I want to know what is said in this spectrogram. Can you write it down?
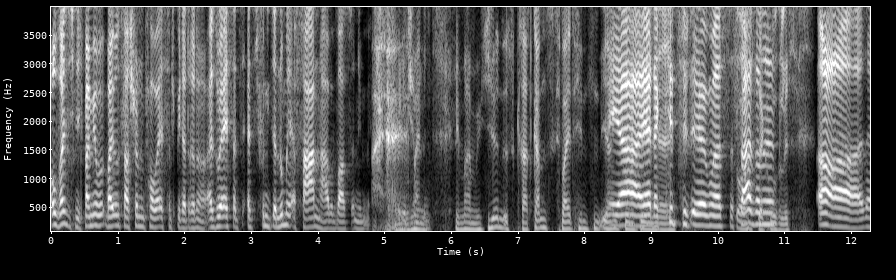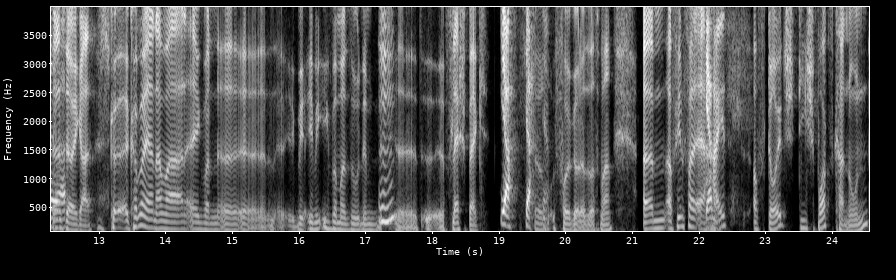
Oh, weiß ich nicht. Bei, mir, bei uns war es schon im VHS dann später drin. Also erst als, als ich von dieser Nummer erfahren habe, war es in dem. Alter, ich mein, in meinem Hirn ist gerade ganz weit hinten irgendwas. Ja, ja, da kitzelt irgendwas. Das war so eine. gruselig. Ah, Das ist ja egal. können wir ja noch mal irgendwann, äh, äh irgendwann mal so in einem mhm. äh, Flashback ja, ja, ja. Folge oder sowas machen. Ähm, auf jeden Fall, er Gerne. heißt auf Deutsch die Sportskanonen.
